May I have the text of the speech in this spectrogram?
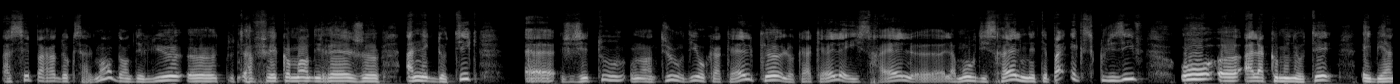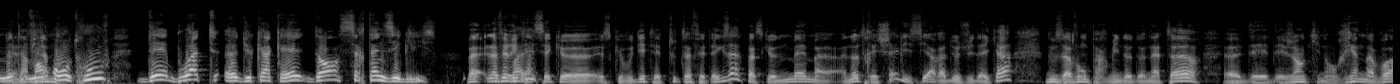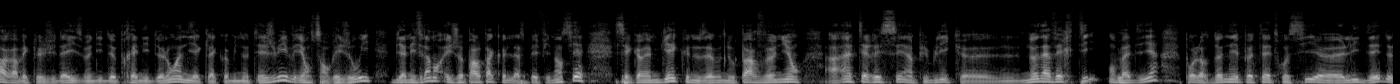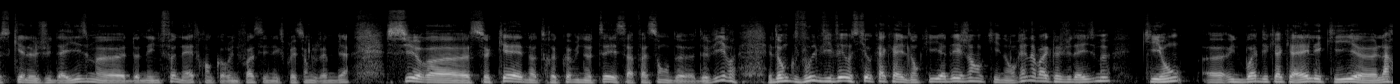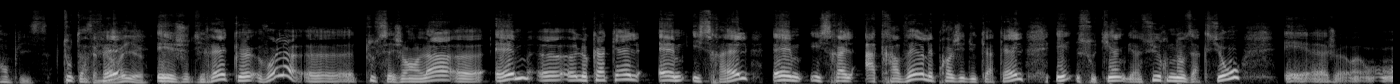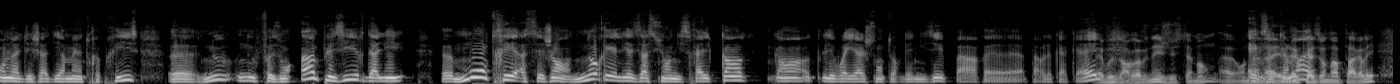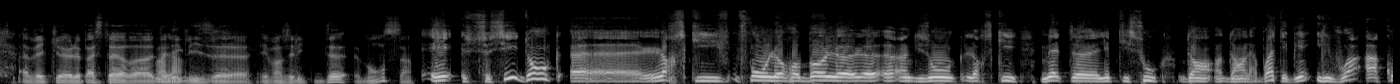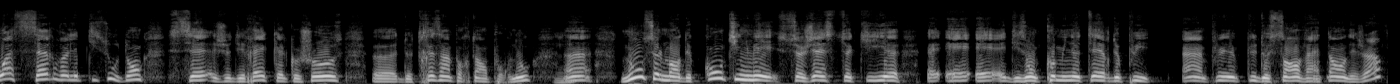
assez paradoxalement dans des lieux tout à fait, comment dirais-je, anecdotique. Euh, j'ai tout, on a toujours dit au KKL que le KKL et Israël, euh, l'amour d'Israël n'était pas exclusif au, euh, à la communauté. Eh bien, notamment, on trouve des boîtes du KKL dans certaines églises. Bah, la vérité, c'est que ce que vous dites est tout à fait exact, parce que même à notre échelle, ici à Radio Judaïka, nous avons parmi nos donateurs euh, des, des, gens qui n'ont rien à voir avec le judaïsme ni de près ni de loin, ni avec la communauté juive, et on s'en réjouit, bien évidemment. Et je ne parle pas que de l'aspect financier, c'est quand même gai que nous, nous parvenions à intéresser un public euh, non averti, on va dire, pour leur donner peut-être aussi euh, l'idée de ce qu'est le judaïsme, donner une fenêtre, encore une fois, c'est une expression que j'aime bien, sur ce qu'est notre communauté et sa façon de, vivre. Et donc, vous le vivez aussi au KKL. Donc, il y a des gens qui n'ont rien à voir avec le judaïsme, qui ont euh, une boîte du KKL et qui euh, la remplissent. Tout à fait. Et je dirais que voilà, euh, tous ces gens-là aiment le KKL, aiment Israël, aiment Israël à travers les projets du KKL et soutiennent bien sûr nos actions. Et on a déjà dit à maintes reprises, nous nous faisons un plaisir d'aller montrer à ces gens nos réalisations en Israël quand quand les voyages sont organisés par, euh, par le KKL. Vous en revenez justement, on a eu l'occasion d'en parler avec euh, le pasteur de l'église évangélique de Mons. Et ceci, donc, lorsqu'ils font le rebol, disons, lorsqu'ils mettent les petits sous dans, dans la boîte, eh bien, ils voient à quoi servent les petits sous. Donc, c'est, je dirais, quelque chose de très important pour nous. Mhm. Hein. Non seulement de continuer ce geste qui est est, disons, communautaire depuis hein, plus, plus de 120 ans déjà.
